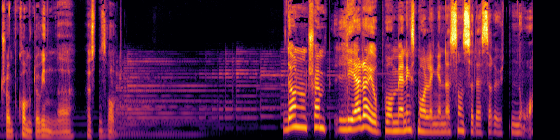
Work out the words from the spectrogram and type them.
Trump kommer til å vinne høstens valg? Donald Trump leder jo på meningsmålingene sånn som det ser ut nå.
